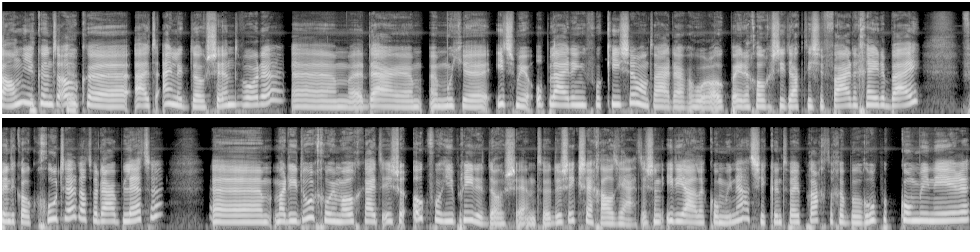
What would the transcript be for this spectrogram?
Kan. Je kunt ook uh, uiteindelijk docent worden. Um, daar uh, moet je iets meer opleiding voor kiezen. Want daar, daar horen ook pedagogisch-didactische vaardigheden bij. Vind ik ook goed hè, dat we daarop letten. Um, maar die doorgroeimogelijkheid is er ook voor hybride docenten. Dus ik zeg altijd, ja, het is een ideale combinatie. Je kunt twee prachtige beroepen combineren.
